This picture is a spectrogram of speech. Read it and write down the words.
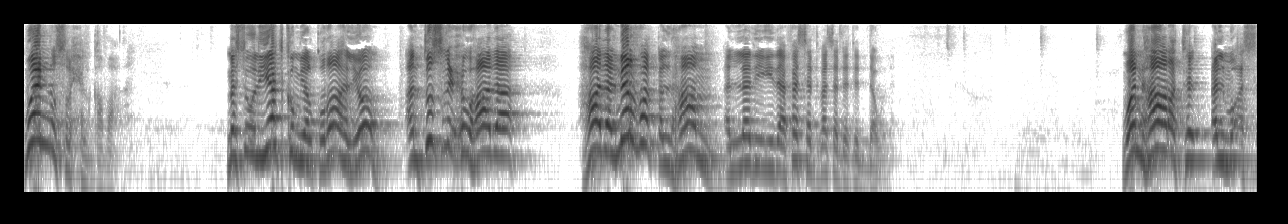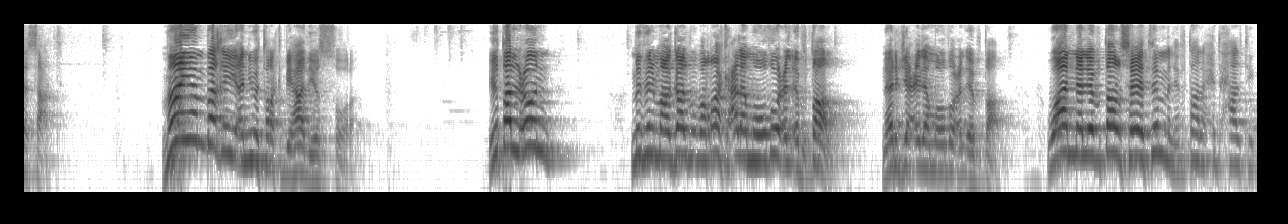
وين نصلح القضاء؟ مسؤوليتكم يا القضاة اليوم أن تصلحوا هذا هذا المرفق الهام الذي إذا فسد فسدت الدولة. وانهارت المؤسسات. ما ينبغي أن يترك بهذه الصورة. يطلعون مثل ما قال براك على موضوع الإبطال. نرجع إلى موضوع الإبطال. وأن الإبطال سيتم. الإبطال أحد حالتين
